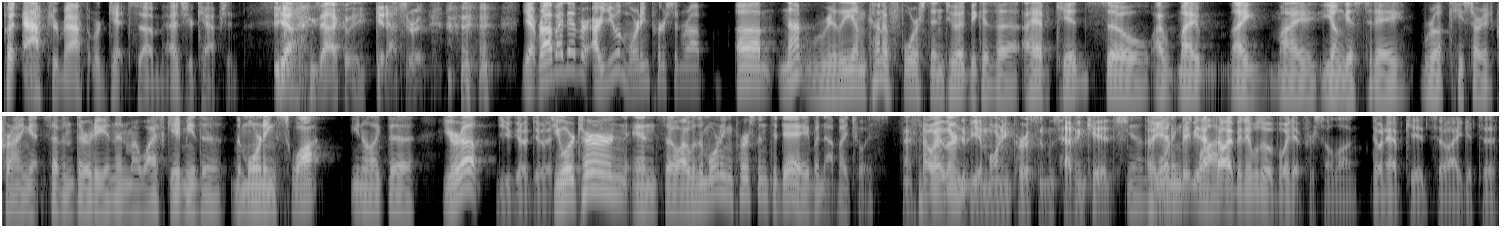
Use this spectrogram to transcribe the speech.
put aftermath or get some as your caption. Yeah, exactly. Get after it. yeah, Rob. I never. Are you a morning person, Rob? Um, not really. I'm kind of forced into it because uh, I have kids. So I my my my youngest today, Rook, he started crying at 7:30, and then my wife gave me the the morning swat. You know, like the you're up. You go do it. It's your turn. And so I was a morning person today, but not by choice. That's how I learned to be a morning person was having kids. Yeah, I guess maybe swat. that's how I've been able to avoid it for so long. Don't have kids, so I get to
